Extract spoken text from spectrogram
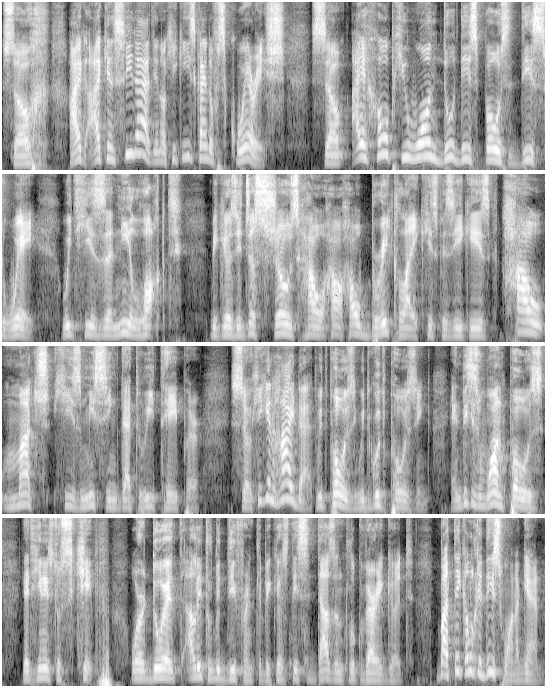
So I, I can see that, you know, he, he's kind of squarish. So I hope he won't do this pose this way with his uh, knee locked because it just shows how, how, how brick-like his physique is, how much he's missing that V-taper. So he can hide that with posing, with good posing. And this is one pose that he needs to skip or do it a little bit differently because this doesn't look very good. But take a look at this one again.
